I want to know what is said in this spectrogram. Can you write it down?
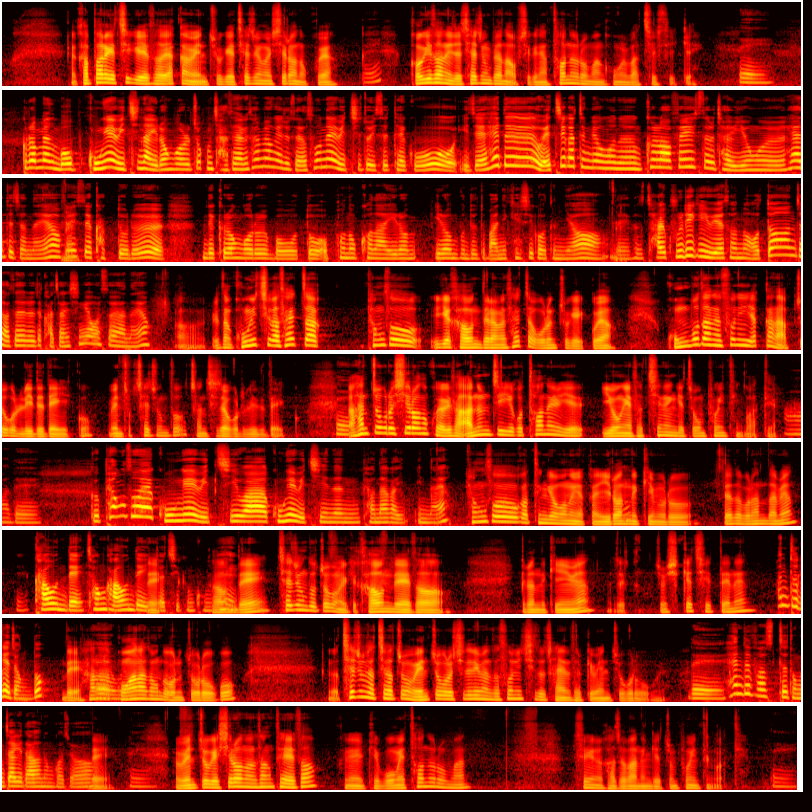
가파르게 치기 위해서 약간 왼쪽에 체중을 실어 놓고요. 네. 거기서는 이제 체중 변화 없이 그냥 턴으로만 공을 맞힐 수 있게. 네. 그러면 뭐 공의 위치나 이런 거를 조금 자세하게 설명해 주세요. 손의 위치도 있을 테고 이제 헤드 웨지 같은 경우는 클럽 페이스를 잘 이용을 해야 되잖아요. 네. 페이스의 각도를. 근데 그런 거를 뭐 또 엎어놓거나 이런 이런 분들도 많이 계시거든요. 네. 그래서 잘 굴리기 위해서는 어떤 자세를 가장 신경을 써야 하나요? 어, 일단 공 위치가 살짝 평소 이게 가운데라면 살짝 오른쪽에 있고요. 공보다는 손이 약간 앞쪽으로 리드돼 있고 왼쪽 체중도 전체적으로 리드돼 있고 네. 아, 한쪽으로 실어놓고 여기서 안 움직이고 턴을 이- 이용해서 치는 게 조금 포인트인 것 같아요. 아, 네. 그 평소에 공의 위치와 공의 위치는 변화가 있, 나요 평소 같은 경우는 약간 이런 네. 느낌으로 셋업을 한다면 네. 가운데 정 가운데 네. 있죠 지금 공에. 가운데 체중도 조금 이렇게 가운데에서 이런 느낌이면 이제 좀 쉽게 칠 때는 한두 개 정도? 네 하나 네, 공 하나 정도 오른쪽으로 오고 그러니까 체중 자체가 좀 왼쪽으로 실리면서 손위치도 자연스럽게 왼쪽으로 오고요. 네. hand first 동작이 나오는 거죠. 네 네. 왼쪽에 실어놓은 상태에서 그냥 이렇게 몸의 턴으로만 스윙을 가져가는 게 좀 포인트인 것 같아요. 네.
